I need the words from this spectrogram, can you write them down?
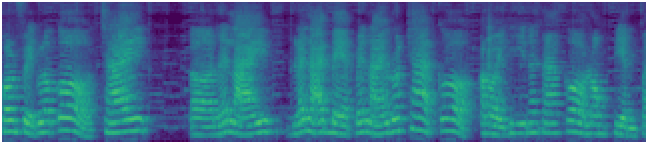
คอนเฟลกแล้วก็ใช้เอ่อหลายหลายหลายหลาย ๆ แบบหลาย ๆ รสชาติก็อร่อยดีนะคะ ก็ลองเปลี่ยนไป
